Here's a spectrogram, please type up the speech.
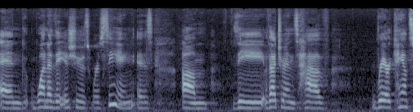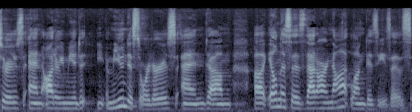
and one of the issues we're seeing is um, the veterans have rare cancers and autoimmune immune disorders and um, uh, illnesses that are not lung diseases.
